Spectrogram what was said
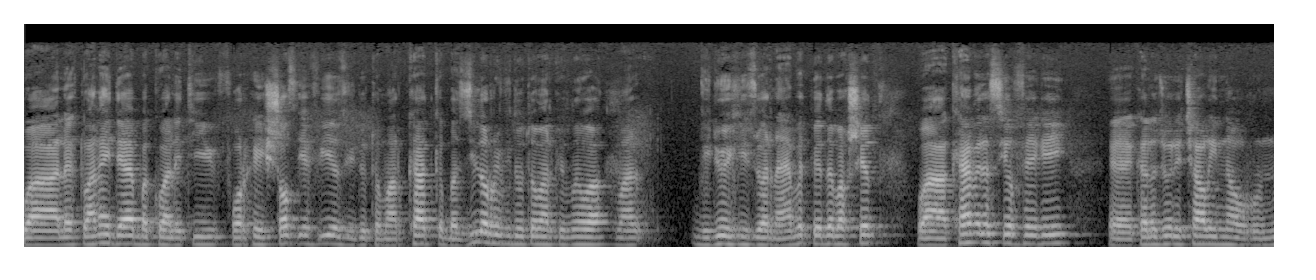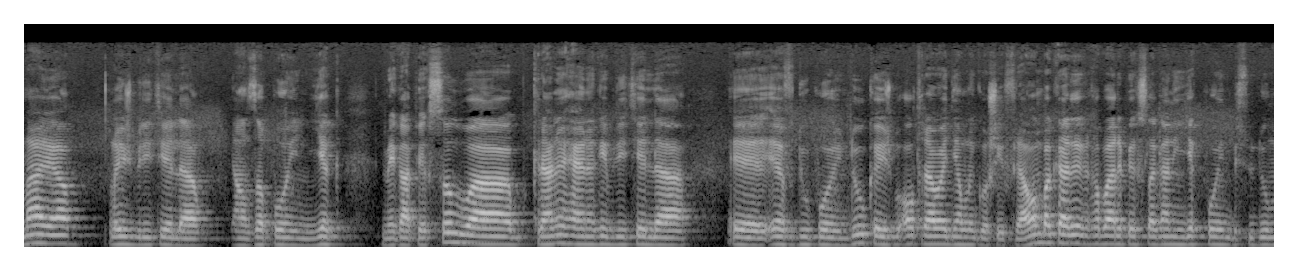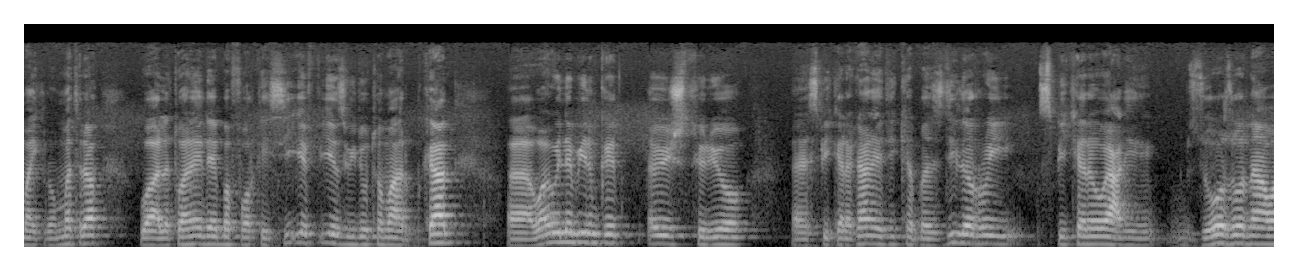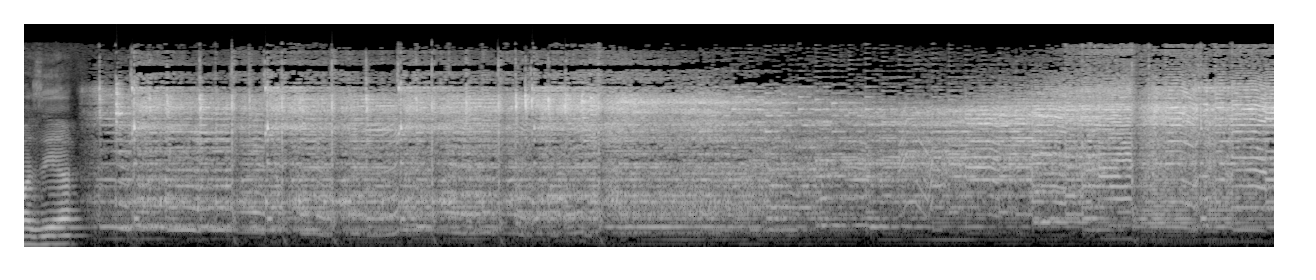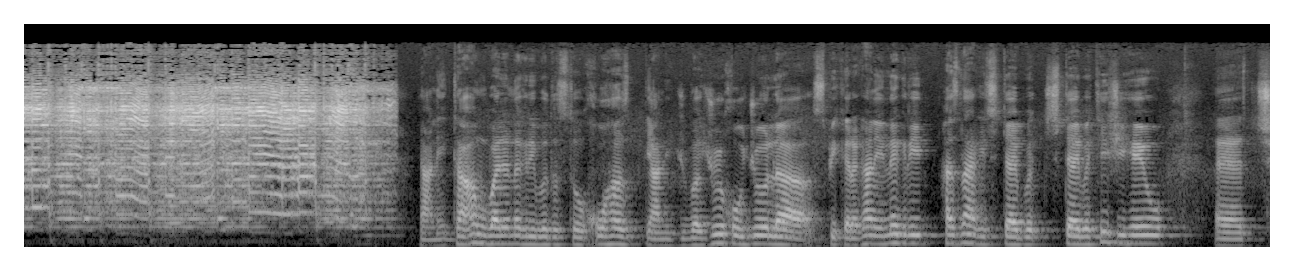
و لە توانای دایە بە کوالێتی فۆڕکەی شەست ئێف ئی ئێس ڤیدیۆ تۆمار بکات کە بەجدی لە ڕووی ڤیدیۆ تۆمارکردنەوە ڤیدیۆیەکی زۆر نایابت پێ دەبەخشێت و کامێرا سیڵفیەکەی کە لە جۆری چاڵی ناو ڕوونمایە ئەویش بریتییە لە یانزە پۆینت یەک مێگاپێکسڵ و کرانەوەی هاوێنەکەی بریتییە لە ئێف دوو پۆینت دوو کە یش بۆ ئەڵترا وای دێمڵی گۆشەی فراوان بەکاردێت کە قەبارەی پێکسلەکانی یەک پۆینت بیست و دوو مایکرۆمەترە و لە توانای دایە بە فۆر کەی سی ئێف پی ئێس ڤیدیۆ تۆمار بکات و ئەوەی لە بیرم کرد ئەویش ستریۆ سپیکەرەکانێتی کە بەجدی لە ڕووی سپیکەرەوە یعنی زۆر زۆر ناوازەیە. یعنی تا ئەم موبایلە نەگری بەدەستەوە خۆ هەز یعنی جوبەجوی خۆ جۆ لە سپیکەرەکانی نەگریت هەز ناکەیت تایبەتیشی هەیە و چ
